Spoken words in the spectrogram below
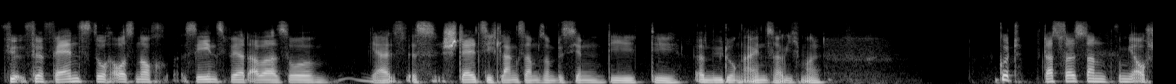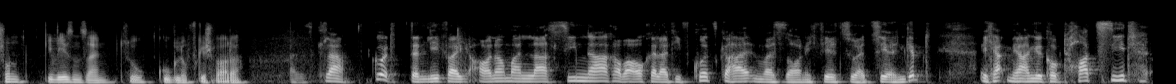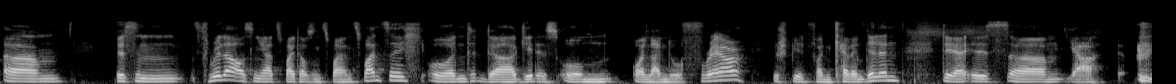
für, für Fans durchaus noch sehenswert, aber so, ja, es, es stellt sich langsam so ein bisschen die, die Ermüdung ein, sage ich mal. Gut, das soll es dann von mir auch schon gewesen sein zu Google Geschwader. Alles klar. Gut, dann liefere ich auch nochmal ein Last Scene nach, aber auch relativ kurz gehalten, weil es auch nicht viel zu erzählen gibt. Ich habe mir angeguckt, Hot Seat ähm, ist ein Thriller aus dem Jahr 2022 und da geht es um Orlando Frere, gespielt von Kevin Dillon. Der ist ähm, ja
